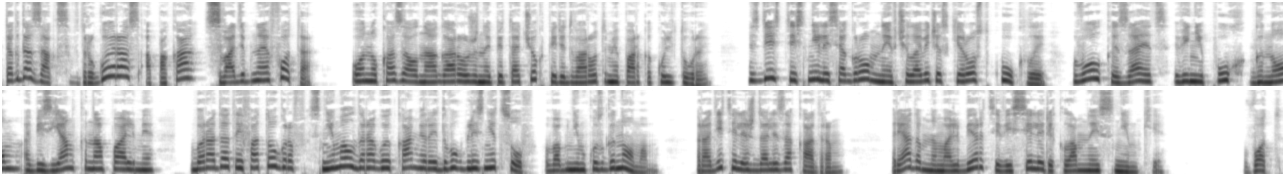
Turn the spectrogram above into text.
Тогда ЗАГС в другой раз, а пока свадебное фото». Он указал на огороженный пятачок перед воротами парка культуры. Здесь теснились огромные в человеческий рост куклы. Волк и заяц, Винни-Пух, гном, обезьянка на пальме. Бородатый фотограф снимал дорогой камерой двух близнецов в обнимку с гномом. Родители ждали за кадром. Рядом на мольберте висели рекламные снимки. «Вот»,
